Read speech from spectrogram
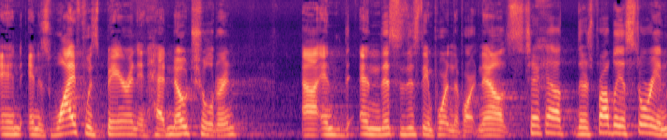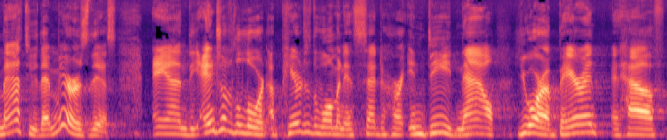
and, and his wife was barren and had no children. Uh, and and this, this is the important part. Now, check out, there's probably a story in Matthew that mirrors this. And the angel of the Lord appeared to the woman and said to her, Indeed, now you are a barren and have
